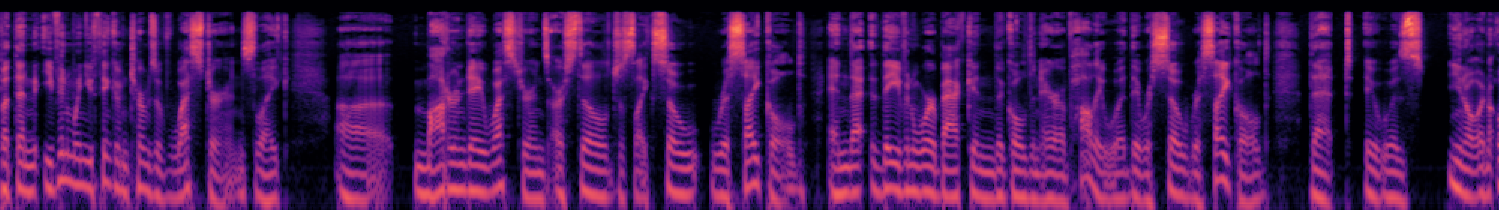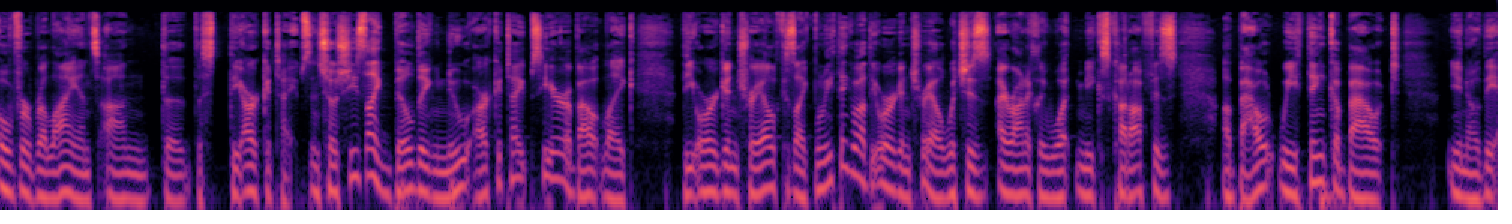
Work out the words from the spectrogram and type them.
but then even when you think in terms of westerns, like uh, modern day westerns are still just like so recycled, and that they even were back in the golden era of Hollywood. They were so recycled that it was you know an over reliance on the, the the archetypes, and so she's like building new archetypes here about like the Oregon Trail. Because like when we think about the Oregon Trail, which is ironically what Meek's Cutoff is about, we think about you know the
